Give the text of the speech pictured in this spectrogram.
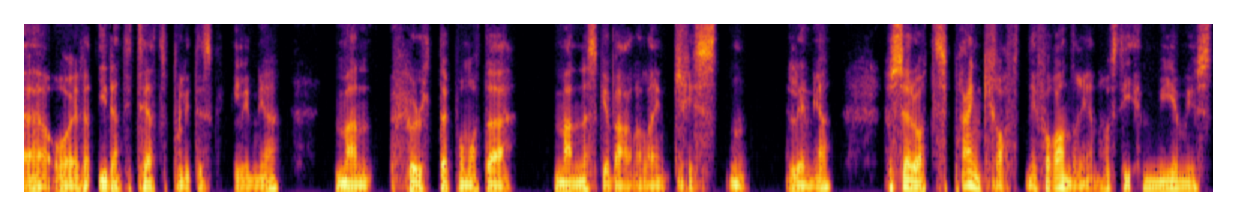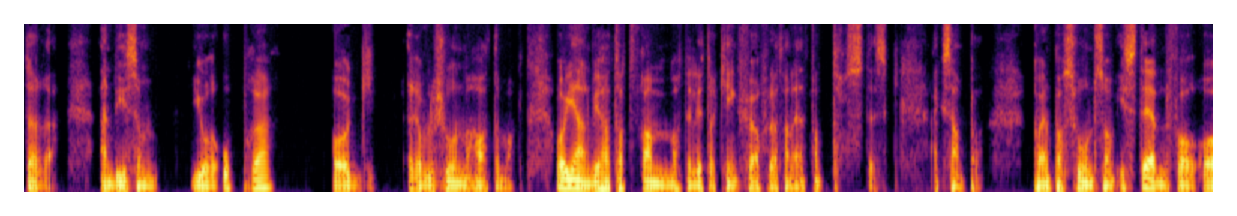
eh, og en identitetspolitisk linje, men fulgte på en måte menneskeverd eller en kristen linje, så ser du at sprengkraften i forandringen hos de er mye, mye større enn de som gjorde opprør og revolusjon med hat og makt. Og igjen, vi har tatt fram Martin Luther King før, fordi han er et fantastisk eksempel på en person som istedenfor å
